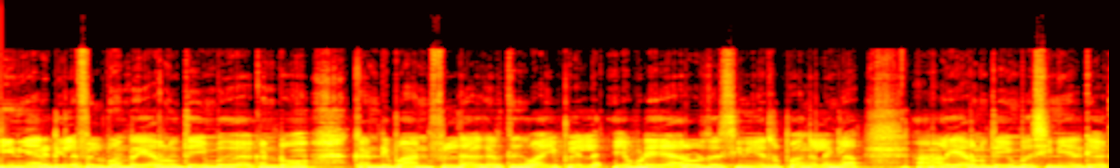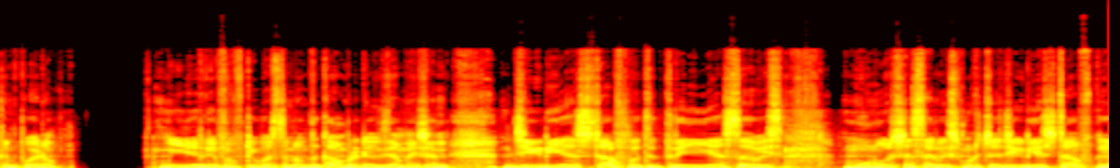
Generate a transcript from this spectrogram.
சீனியாரிட்டியில் ஃபில் பண்ணுற இரநூத்தி ஐம்பது வேக்கண்ட்டும் கண்டிப்பாக அன்ஃபில்ட் ஆகிறதுக்கு வாய்ப்பே இல்லை. எப்படியே யாரோ ஒருத்தர் சீனியர் இருப்பாங்க இல்லைங்களா? அதனால் இரநூத்தி ஐம்பது சீனியாரிட்டி வேக்கன் போயிடும். மீதி இருக்க ஃபிஃப்டி பர்சன்ட் வந்து competitive examination GDS staff with three years service மூணு வருஷம் சர்வீஸ் முடித்த ஜிடிஎஸ் ஸ்டாஃப்க்கு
